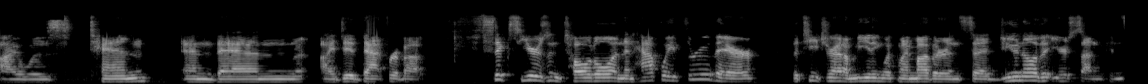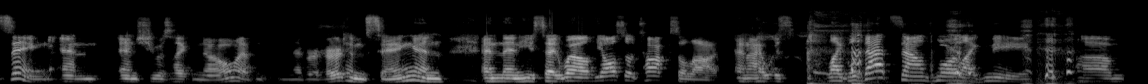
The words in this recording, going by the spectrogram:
I was 10 and then I did that for about six years in total. And then halfway through there, the teacher had a meeting with my mother and said, "Do you know that your son can sing?" And and she was like, "No, I've never heard him sing." And and then he said, "Well, he also talks a lot." And I was like, "Well, that sounds more like me." Um,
